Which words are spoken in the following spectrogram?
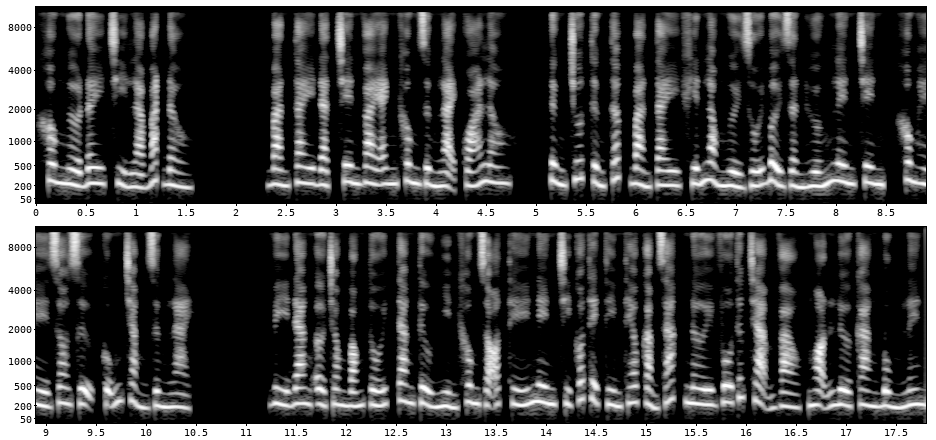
không ngờ đây chỉ là bắt đầu. Bàn tay đặt trên vai anh không dừng lại quá lâu. Từng chút từng tấc bàn tay khiến lòng người dối bời dần hướng lên trên, không hề do dự cũng chẳng dừng lại. Vì đang ở trong bóng tối tang tửu nhìn không rõ thế nên chỉ có thể tìm theo cảm giác nơi vô thức chạm vào, ngọn lửa càng bùng lên.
